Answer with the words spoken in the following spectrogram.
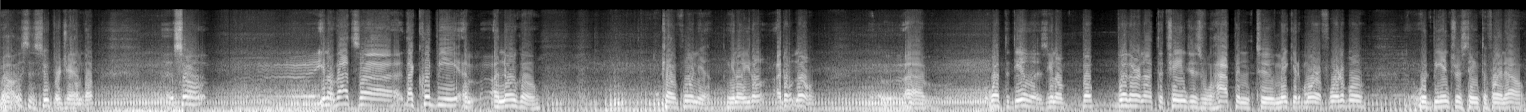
Well, this is super jammed up. So, you know, that's uh, that could be a, a no-go. California, you know, you don't. I don't know uh, what the deal is, you know, but whether or not the changes will happen to make it more affordable would be interesting to find out.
